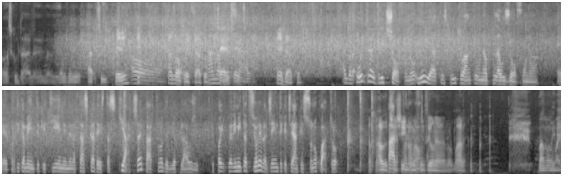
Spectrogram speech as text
ad ascoltare. Vediamo se- Ah, sì. Vedi? Oh, hanno c'è. apprezzato. Hanno C'è, apprezzato. c'è, Esatto. Allora, oltre al glitchofono, lui ha costruito anche un applausofono. Eh, praticamente che tiene nella tasca destra, schiaccia e partono degli applausi. Che poi per imitazione la gente che c'è anche se sono quattro Applaudo, sì, sì, Partono, come no? funziona normale. Mamma mia.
